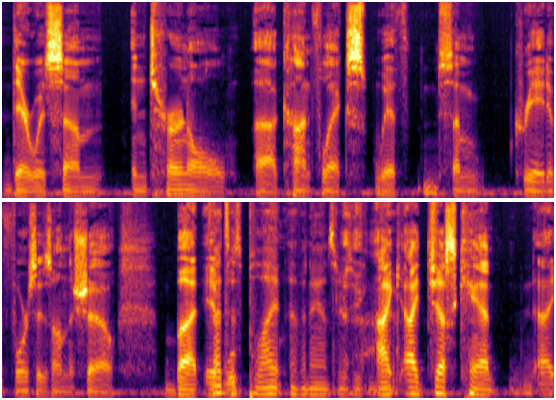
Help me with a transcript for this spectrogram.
There was some internal uh, conflicts with some creative forces on the show, but it That's w- as polite of an answer as you can. I, I just can't uh,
